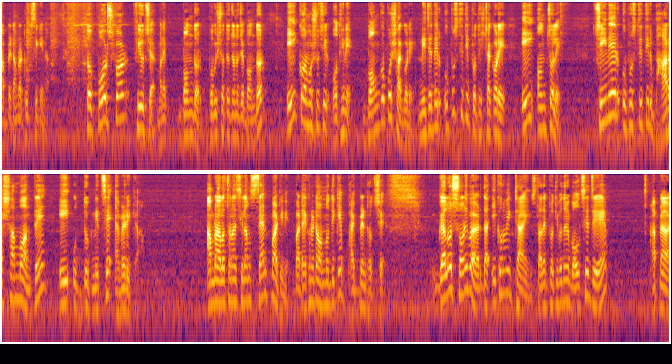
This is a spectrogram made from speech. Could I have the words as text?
আপডেট আমরা ঢুকছি কিনা। তো পোর্টস ফর ফিউচার মানে বন্দর, ভবিষ্যতের জন্য যে বন্দর, এই কর্মসূচির অধীনে বঙ্গোপসাগরে নিজেদের উপস্থিতি প্রতিষ্ঠা করে এই অঞ্চলে চীনের উপস্থিতির ভারসাম্য আনতে এই উদ্যোগ নিচ্ছে আমেরিকা। আমরা আলোচনায় ছিলাম সেন্ট মার্টিনে, বাট এখন এটা অন্যদিকে ভাইব্রেন্ট হচ্ছে। গেল শনিবার দ্য ইকোনমিক টাইমস তাদের প্রতিবেদনে বলছে যে, আপনার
